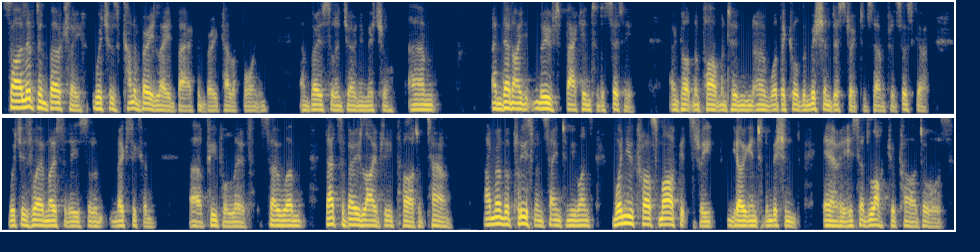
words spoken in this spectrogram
So I lived in Berkeley, which was kind of very laid back and very Californian and very sort of Joni Mitchell. Um, and then I moved back into the city and got an apartment in uh, what they call the Mission District of San Francisco, which is where most of these sort of Mexican uh, people live. So um, that's a very lively part of town. I remember a policeman saying to me once, when you cross Market Street going into the mission area, he said, lock your car doors,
